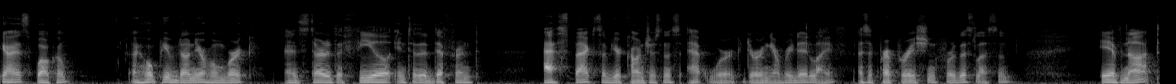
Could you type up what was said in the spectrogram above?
guys, welcome. I hope you've done your homework and started to feel into the different aspects of your consciousness at work during everyday life as a preparation for this lesson. If not,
